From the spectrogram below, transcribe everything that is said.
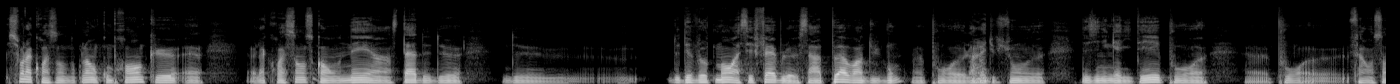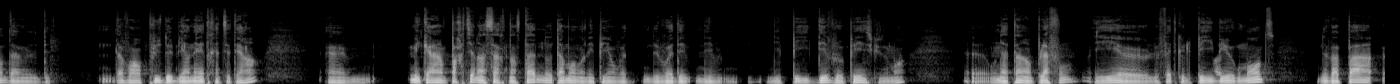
sur la croissance. Donc là, on comprend que euh, la croissance, quand on est à un stade de de de développement assez faible, ça peut avoir du bon euh, pour euh, la réduction euh, des inégalités, pour pour faire en sorte d'avoir plus de bien-être, etc. mais qu'à partir d'un certain stade, notamment dans les pays on va des, les pays développés, excuse-moi, on atteint un plafond et le fait que le PIB ouais. augmente ne va pas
